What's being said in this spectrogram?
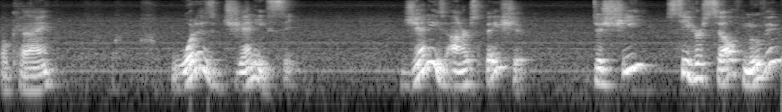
Okay? What does Jenny see? Jenny's on her spaceship. Does she see herself moving?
